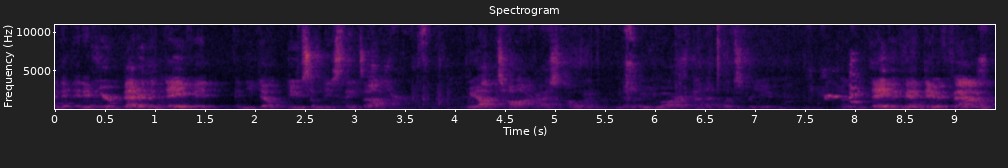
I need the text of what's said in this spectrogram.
And if you're better than David and you don't do some of these things, I, we ought to talk. I, just, I want to know who you are and how that looks for you. Um, David, man, David found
